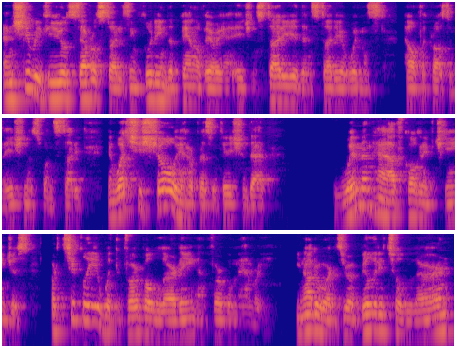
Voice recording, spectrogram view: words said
and she reviewed several studies, including the Penn Ovarian aging study, then study of women's health across the nation is one study. And what she showed in her presentation that women have cognitive changes, particularly with verbal learning and verbal memory. In other words, your ability to learn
